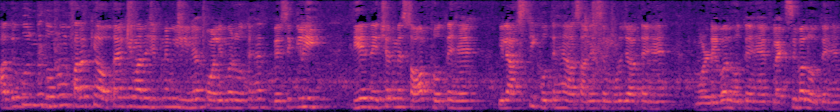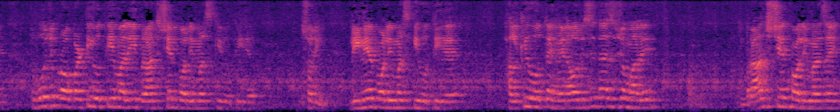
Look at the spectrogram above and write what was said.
अब देखो, इनमें दोनों में फ़र्क क्या होता है कि हमारे जितने भी लीनियर पॉलीमर होते हैं बेसिकली ये नेचर में सॉफ्ट होते हैं इलास्टिक होते हैं, आसानी से मुड़ जाते हैं मोल्डेबल होते हैं फ्लेक्सिबल होते हैं। तो वो जो प्रॉपर्टी होती है हमारी ब्रांच चेन पॉलीमर्स की होती है सॉरी लीनियर पॉलीमर्स की होती है, हल्के होते हैं और इसी तरह से जो हमारे ब्रांच चेन पॉलीमर्स हैं,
